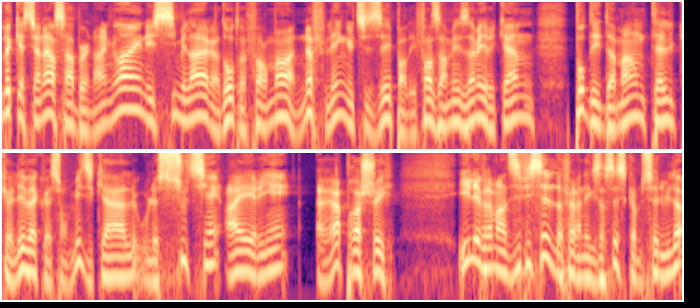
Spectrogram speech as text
Le questionnaire Cyber 9 Line est similaire à d'autres formats à neuf lignes utilisés par les forces armées américaines pour des demandes telles que l'évacuation médicale ou le soutien aérien rapproché. Il est vraiment difficile de faire un exercice comme celui-là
